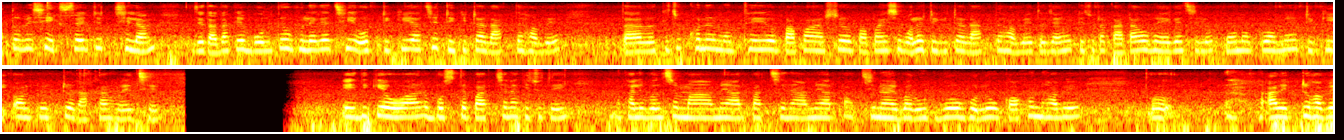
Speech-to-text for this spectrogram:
এত বেশি এক্সাইটেড ছিলাম যে দাদাকে বলতেও ভুলে গেছি, ওর টিকি আছে, টিকিটা রাখতে হবে। তার কিছুক্ষণের মধ্যেই ওর পাপা আসে, ওর পাপা এসে বলে, টিকিটা রাখতে হবে। তো যাই হোক, কিছুটা কাটাও হয়ে গেছিল। কোনো ক্রমে টিকি অল্প একটু রাখা হয়েছে। এইদিকে ও আর বসতে পারছে না কিছুতেই। খালি বলছে, মা, আমি আর পাচ্ছি না, আমি আর পাচ্ছি না, এবার উঠবো, হলো, কখন হবে? তো আর একটু হবে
